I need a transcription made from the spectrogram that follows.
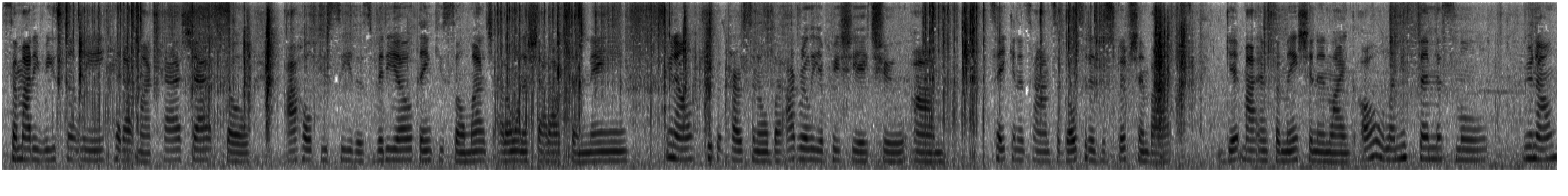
Somebody recently hit up my Cash App, so I hope you see this video. Thank you so much. I don't want to shout out your name, you know, keep it personal, but I really appreciate you. Um, taking the time to go to the description box, get my information, and like, oh, let me send Miss Mood, you know,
